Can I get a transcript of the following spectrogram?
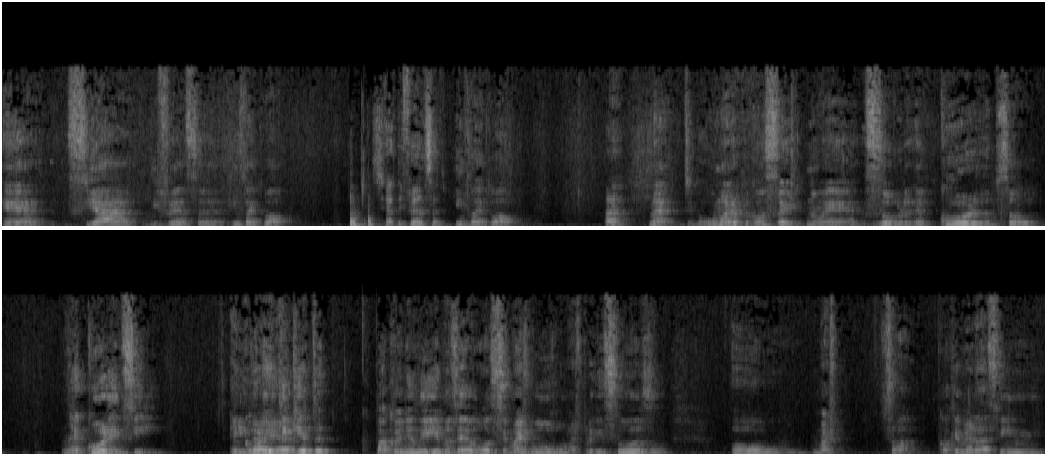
é se há diferença intelectual. Se há diferença? Intelectual. Ah, Não é? Tipo, o maior preconceito não é sobre a cor da pessoa. Não é a cor em si. a A cor é a etiqueta que, pá, que vem ali, mas é ou ser mais burro, ou mais preguiçoso, ou mais, sei lá, qualquer merda assim.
